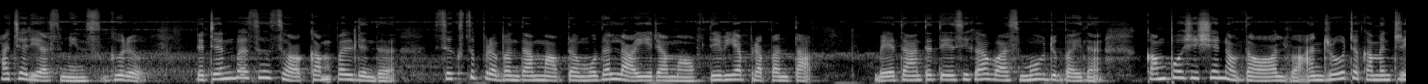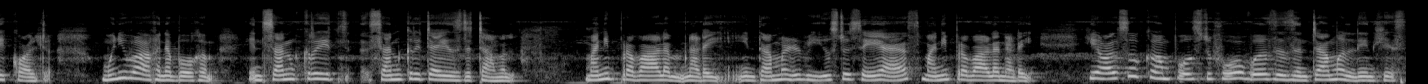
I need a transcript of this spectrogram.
Acharyas means Guru. The ten verses are compiled in the sixth Prabandham of the Mudal Ayiram of Divya Prapanta. Vedanta Desika was moved by the composition of the Alva and wrote a commentary called Munivahana Bhogam in Sanskrit, Sanskritized Tamil. Mani Pravalam Nadai. In Tamil, we used to say as Mani Pravala Nadai. He also composed four verses in Tamil in his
